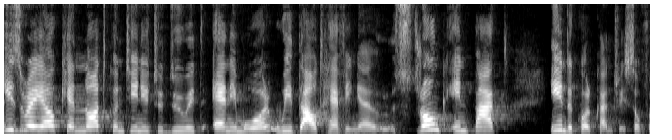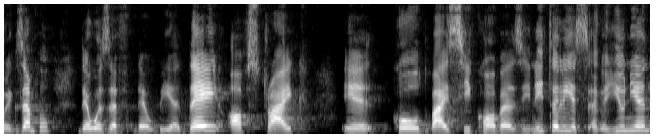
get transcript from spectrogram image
Israel cannot continue to do it anymore without having a strong impact in the core countries. So, for example, there was a there will be a day of strike uh, called by SI Cobas in Italy, a, a, union.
